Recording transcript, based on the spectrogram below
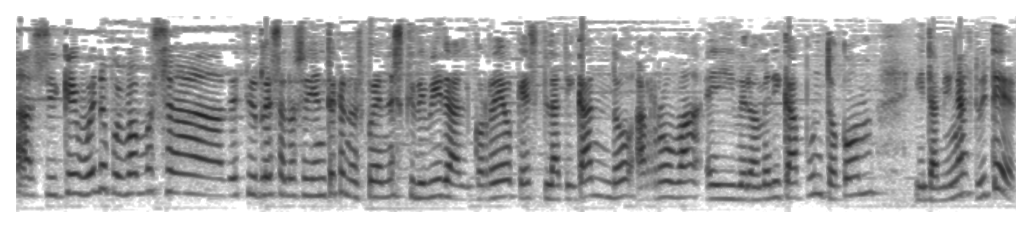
Así que bueno, pues vamos a decirles a los oyentes que nos pueden escribir al correo que es platicando arroba eiberoamerica.com y también al Twitter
